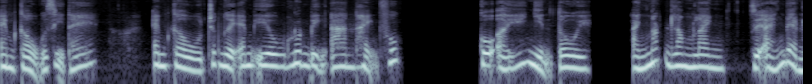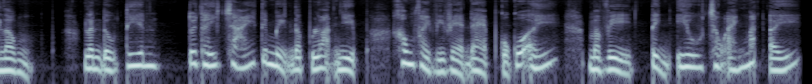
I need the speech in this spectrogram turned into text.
Em cầu cái gì thế? Em cầu cho người em yêu luôn bình an hạnh phúc. Cô ấy nhìn tôi, ánh mắt long lanh dưới ánh đèn lồng. Lần đầu tiên tôi thấy trái tim mình đập loạn nhịp, không phải vì vẻ đẹp của cô ấy, mà vì tình yêu trong ánh mắt ấy.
